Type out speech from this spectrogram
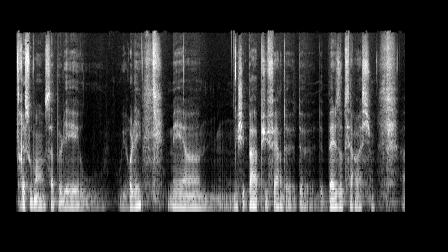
très souvent s'appeler ou, hurler. Mais j'ai pas pu faire de, belles observations. Euh,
